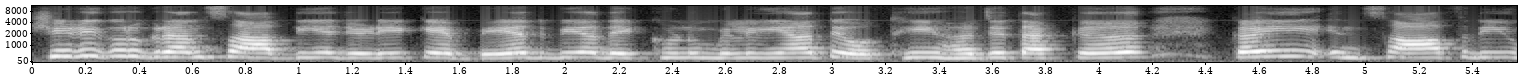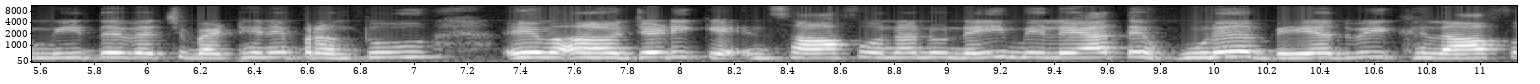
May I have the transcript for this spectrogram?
ਸ੍ਰੀ ਗੁਰੂ ਗ੍ਰੰਥ ਸਾਹਿਬ ਦੀਆਂ ਜਿਹੜੀ ਕਿ ਬੇਅਦਬੀਆਂ ਦੇਖਣ ਨੂੰ ਮਿਲੀਆਂ ਤੇ ਉੱਥੇ ਹੀ ਹਜੇ ਤੱਕ ਕਈ ਇਨਸਾਫ ਦੀ ਉਮੀਦ ਦੇ ਵਿੱਚ ਬੈਠੇ ਨੇ, ਪਰੰਤੂ ਜਿਹੜੀ ਕਿ ਇਨਸਾਫ ਉਹਨਾਂ ਨੂੰ ਨਹੀਂ ਮਿਲਿਆ ਤੇ ਹੁਣ ਬੇਅਦਬੀ ਖਿਲਾਫ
